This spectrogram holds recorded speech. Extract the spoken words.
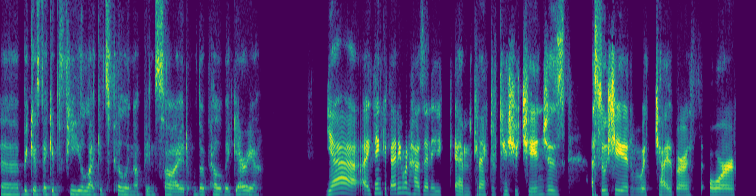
uh, because they can feel like it's filling up inside of the pelvic area. Yeah, I think if anyone has any um, connective tissue changes associated with childbirth or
